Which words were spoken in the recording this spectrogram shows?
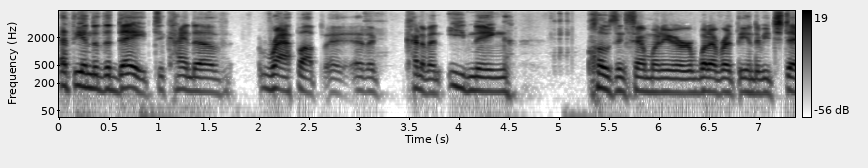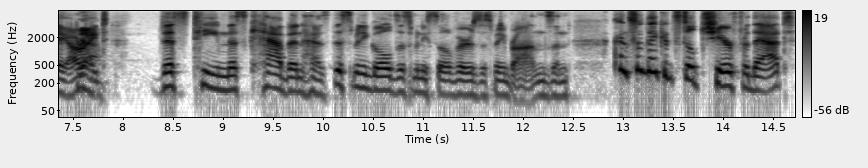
at the end of the day to kind of wrap up at a kind of an evening closing ceremony or whatever at the end of each day. All Yeah. right, this team, this cabin has this many golds, this many silvers, this many bronze, and and so they could still cheer for that.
